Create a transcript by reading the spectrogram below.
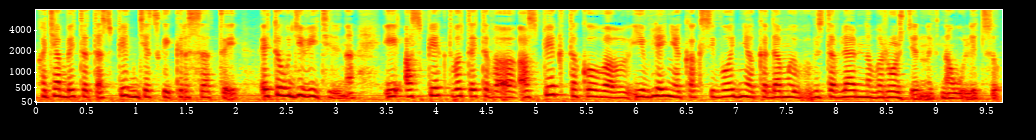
хотя бы этот аспект детской красоты. Это удивительно. И аспект вот этого, аспект такого явления, как сегодня, когда мы выставляем новорожденных на улицу.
